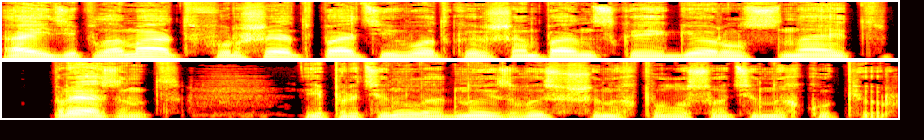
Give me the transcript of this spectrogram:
ай дипломат, фуршет, пати, водка, шампанское, girls night, present" и протянул одну из высушенных полусотенных купюр.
